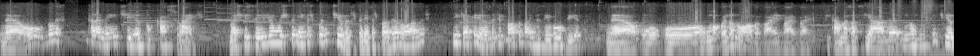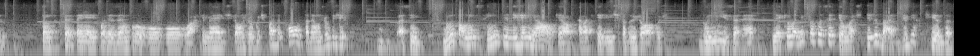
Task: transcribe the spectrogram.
né? ou não necessariamente educacionais, mas que sejam experiências positivas, experiências prazerosas e que a criança de fato vai desenvolver né, ou, ou alguma coisa nova, vai, vai, vai ficar mais afiada em algum sentido. Tanto que você tem aí, por exemplo, o, o, o Arquimedes, que é um jogo de fazer conta, né? um jogo de, assim, brutalmente simples e genial, que é a característica dos jogos do Nisa, né? E aquilo ali para você ter uma atividade divertida,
